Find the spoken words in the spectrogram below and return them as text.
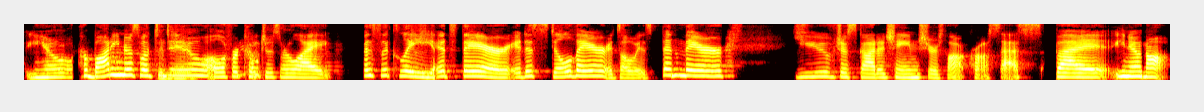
you know, her body knows what to do. Mm-hmm. All of her coaches are like, physically, it's there. It is still there. It's always been there. You've just got to change your thought process. But, you know, not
